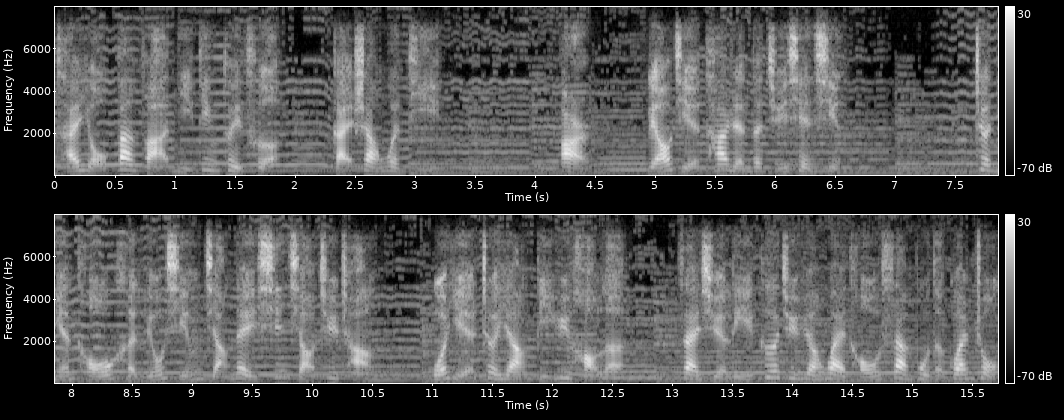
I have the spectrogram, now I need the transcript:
才有办法拟定对策，改善问题。二，了解他人的局限性。这年头很流行讲内心小剧场，我也这样比喻好了。在雪梨歌剧院外头散步的观众，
